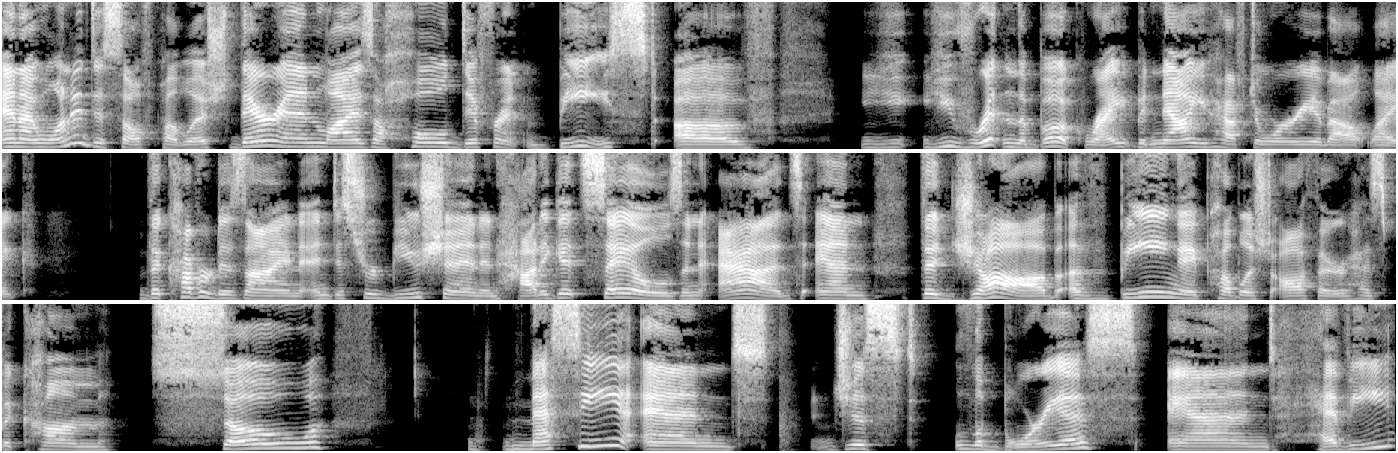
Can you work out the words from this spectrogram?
and i wanted to self-publish therein lies a whole different beast of y- you've written the book right? But now you have to worry about like the cover design and distribution and how to get sales and ads and the job of being a published author has become so messy and just laborious and heavy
